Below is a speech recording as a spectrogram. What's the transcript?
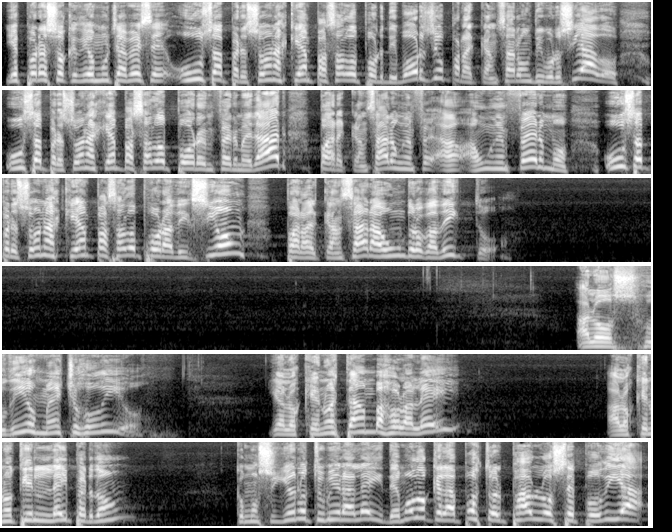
Y es por eso que Dios muchas veces usa personas que han pasado por divorcio para alcanzar a un divorciado. Usa personas que han pasado por enfermedad para alcanzar a un enfermo. Usa personas que han pasado por adicción para alcanzar a un drogadicto. A los judíos me he hecho judío. Y a los que no están bajo la ley, a los que no tienen ley, perdón, como si yo no tuviera ley. De modo que el apóstol Pablo se podía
